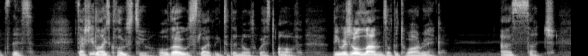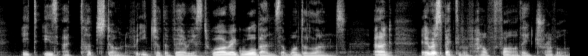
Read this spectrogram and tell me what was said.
it's this. It actually lies close to, although slightly to the northwest of, the original lands of the Tuareg. As such, it is a touchstone for each of the various Tuareg warbands that wander the lands, and irrespective of how far they travel,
